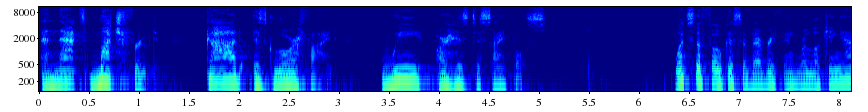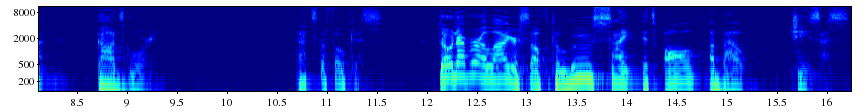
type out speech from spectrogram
And that's much fruit. God is glorified. We are His disciples. What's the focus of everything we're looking at? God's glory. That's the focus. Don't ever allow yourself to lose sight. It's all about Jesus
